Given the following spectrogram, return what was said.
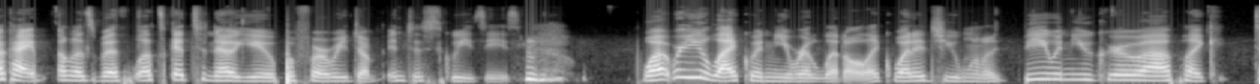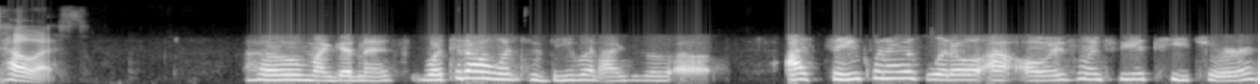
Okay, Elizabeth, let's get to know you before we jump into squeezies. what were you like when you were little? Like, what did you want to be when you grew up? Like, tell us. Oh my goodness. What did I want to be when I grew up? I think when I was little, I always wanted to be a teacher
